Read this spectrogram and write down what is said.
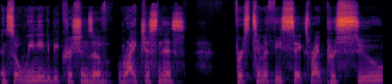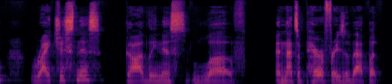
And so we need to be Christians of righteousness. First Timothy 6, right? Pursue righteousness, godliness, love. And that's a paraphrase of that, but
